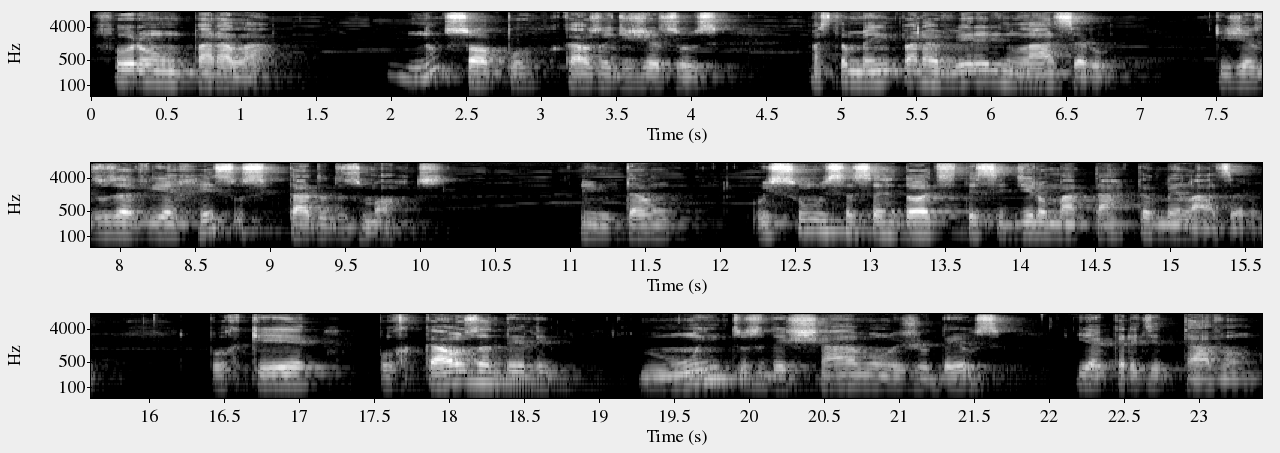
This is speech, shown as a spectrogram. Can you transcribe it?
foram para lá, não só por causa de Jesus, mas também para verem Lázaro, que Jesus havia ressuscitado dos mortos. Então, os sumos sacerdotes decidiram matar também Lázaro, porque, por causa dele, muitos deixavam os judeus e acreditavam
